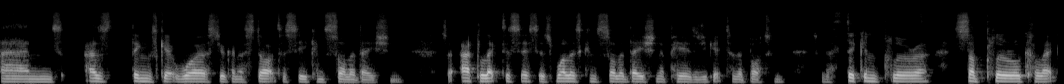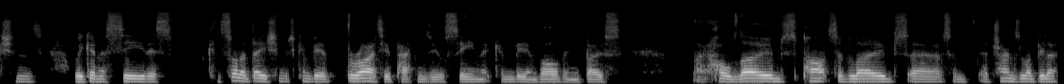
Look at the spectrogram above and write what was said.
And as things get worse, you're going to start to see consolidation. So atelectasis as well as consolidation appears as you get to the bottom. So the thickened pleura, subpleural collections, we're going to see this consolidation, which can be a variety of patterns you'll see that can be involving both like whole lobes, parts of lobes, uh, some uh, translobular,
